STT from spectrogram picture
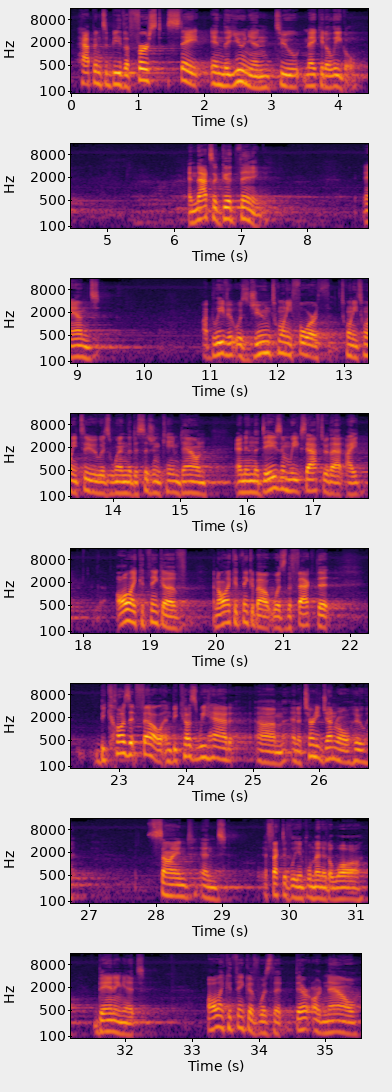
happened to be the first state in the Union to make it illegal. And that's a good thing. And I believe it was June 24th, 2022, is when the decision came down. And in the days and weeks after that, I, all I could think of and all I could think about was the fact that because it fell and because we had um, an attorney general who signed and effectively implemented a law banning it, all I could think of was that there are now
